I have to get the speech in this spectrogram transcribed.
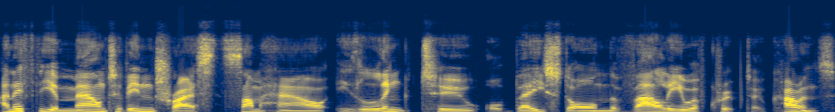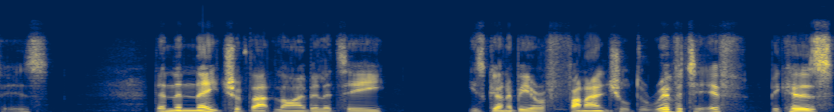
And if the amount of interest somehow is linked to or based on the value of cryptocurrencies, then the nature of that liability is going to be a financial derivative because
